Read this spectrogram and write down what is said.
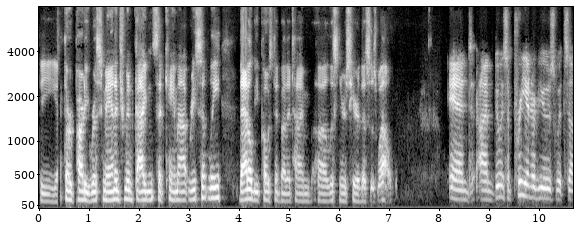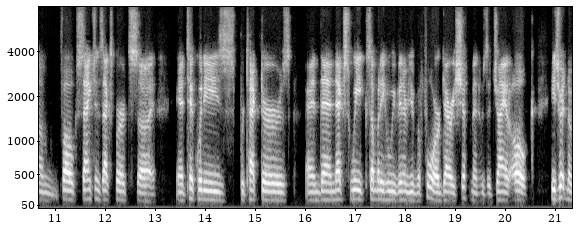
the third party risk management guidance that came out recently. That'll be posted by the time uh, listeners hear this as well. And I'm doing some pre interviews with some folks, sanctions experts, uh, antiquities, protectors, and then next week, somebody who we've interviewed before, Gary Schiffman, who's a Giant Oak, he's written a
